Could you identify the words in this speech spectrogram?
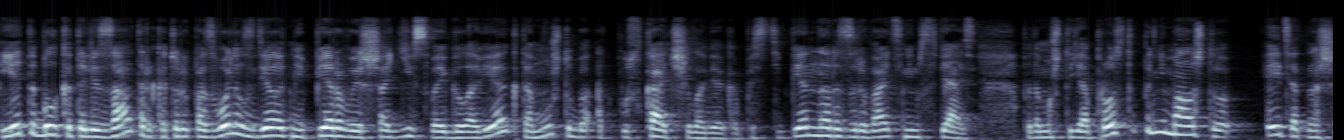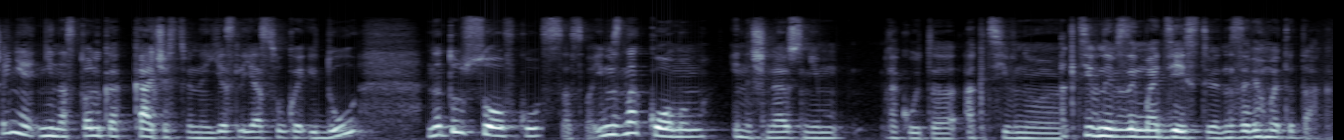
И это был катализатор, который позволил сделать мне первые шаги в своей голове к тому, чтобы отпускать человека, постепенно разрывать с ним связь. Потому что я просто понимал, что эти отношения не настолько качественные, если я, сука, иду на тусовку со своим знакомым и начинаю с ним какую-то активную, активное взаимодействие, назовем это так.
